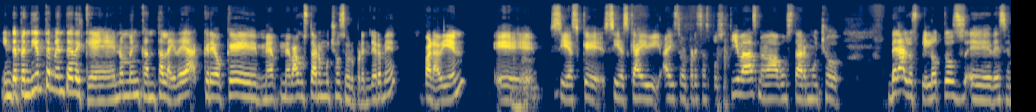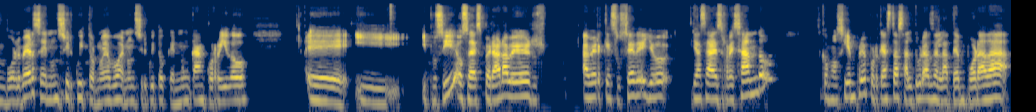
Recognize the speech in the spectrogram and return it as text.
independientemente de que no me encanta la idea, creo que me, me va a gustar mucho sorprenderme para bien eh, si es que, si es que hay, hay, sorpresas positivas, me va a gustar mucho ver a los pilotos eh, desenvolverse en un circuito nuevo, en un circuito que nunca han corrido. Eh, y, y, pues sí, o sea, esperar a ver, a ver qué sucede. Yo, ya sabes, rezando, como siempre, porque a estas alturas de la temporada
